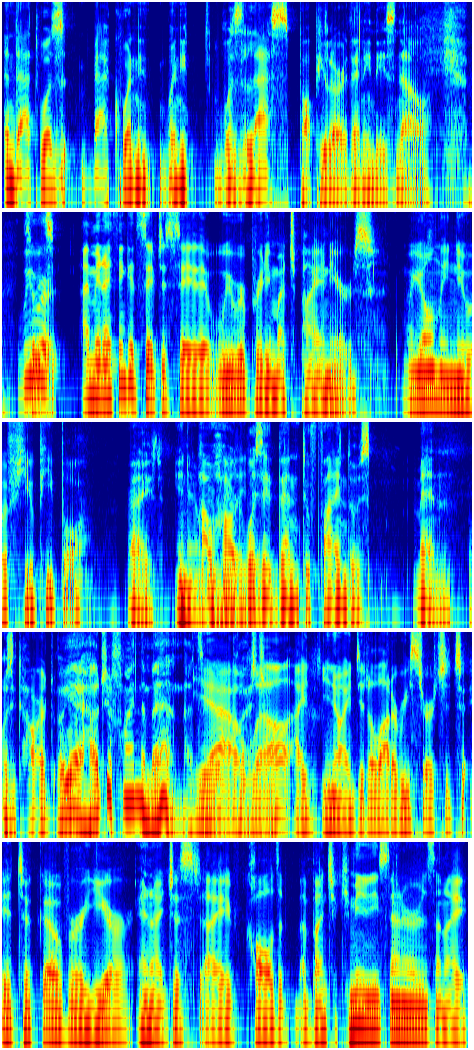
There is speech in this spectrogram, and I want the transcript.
And that was back when it when it was less popular than it is now. We So were. I mean, I think it's safe to say that we were pretty much pioneers. We only knew a few people. Right. You know, how we hard really was did. it then to find those men? Was it hard? Oh or- yeah, how'd you find the men? That's a yeah, good question. well, I you know I did a lot of research. It, t- it took over a year, and I just I called a, a bunch of community centers, and I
